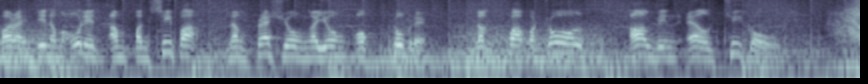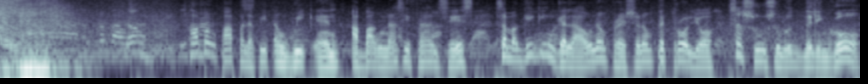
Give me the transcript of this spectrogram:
para hindi na maulit ang pagsipa ng presyo ngayong Oktubre. Nagpapatrol Alvin L. Chico. Habang papalapit ang weekend, abang na si Francis sa magiging galaw ng presyo ng petrolyo sa susunod na linggo.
